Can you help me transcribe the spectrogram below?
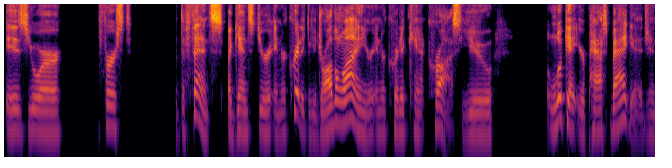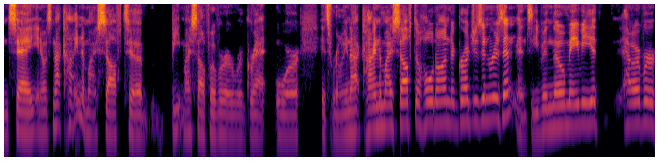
is your first defense against your inner critic. You draw the line your inner critic can't cross. You look at your past baggage and say, you know, it's not kind to myself to beat myself over a regret, or it's really not kind to myself to hold on to grudges and resentments, even though maybe it, however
